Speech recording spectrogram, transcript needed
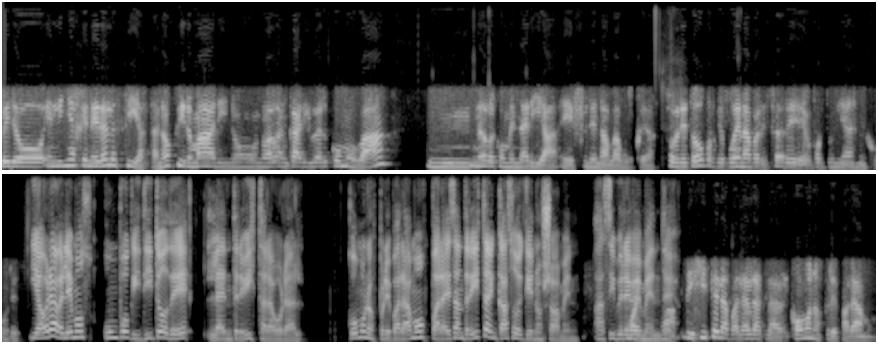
pero en línea general sí, hasta no firmar y no, no arrancar y ver cómo va, mm, no recomendaría eh, frenar la búsqueda, sobre todo porque pueden aparecer eh, oportunidades mejores. Y ahora hablemos un poquitito de la entrevista laboral. cómo nos preparamos para esa entrevista en caso de que nos llamen, así brevemente. dijiste la palabra clave, cómo nos preparamos.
